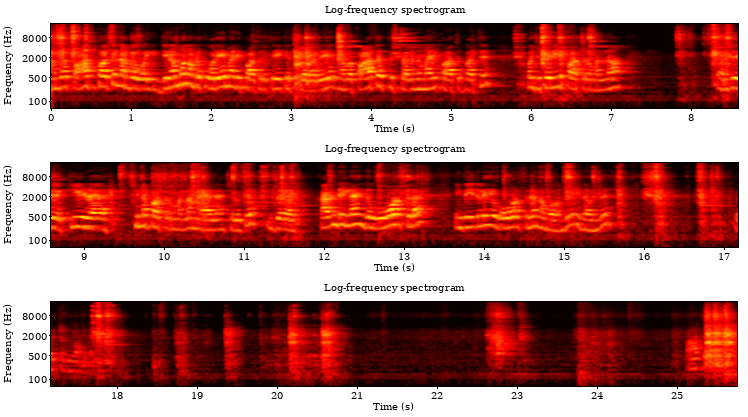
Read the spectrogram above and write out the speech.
நம்ம பார்த்து பார்த்து நம்ம தினமும் நம்மளுக்கு ஒரே மாதிரி பாத்திரம் தேய்க்கிறது வராது. நம்ம பாத்திரத்துக்கு தகுந்த மாதிரி பார்த்து பார்த்து கொஞ்சம் பெரிய பாத்திரமெல்லாம் வந்து கீழே சின்ன பாத்திரமெல்லாம் மேலேன்னு சொல்லிட்டு இந்த கரண்டிலாம் இந்த ஓரத்தில் இந்த இதுலேயே ஓரத்தில் நம்ம வந்து இதை வந்து விட்டுருந்தோம் இதை பாத்திரம்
